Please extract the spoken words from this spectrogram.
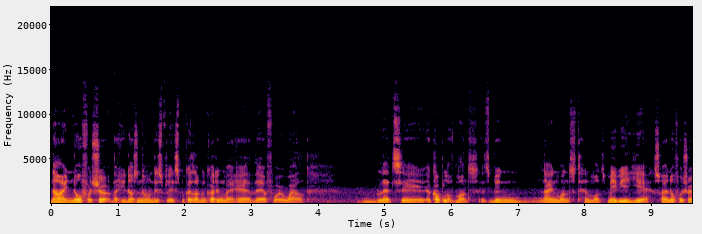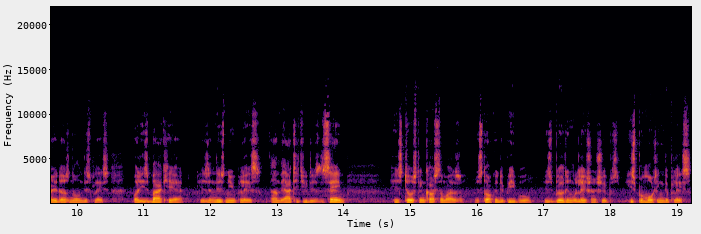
Now I know for sure that he doesn't own this place because I've been cutting my hair there for a while. Let's say a couple of months. It's been nine months, ten months, maybe a year. So I know for sure he doesn't own this place. But he's back here. He's in this new place, and the attitude is the same He's toasting customers, he's talking to people, he's building relationships, he's promoting the place.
